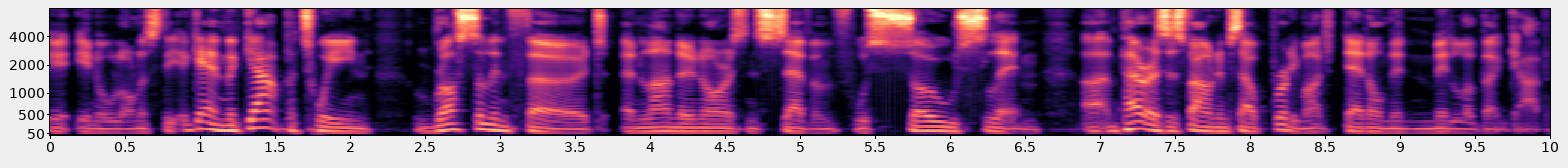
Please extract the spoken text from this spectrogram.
in all honesty. Again, the gap between Russell in third and Lando Norris in seventh was so slim. Uh, and Perez has found himself pretty much dead on in the middle of that gap.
